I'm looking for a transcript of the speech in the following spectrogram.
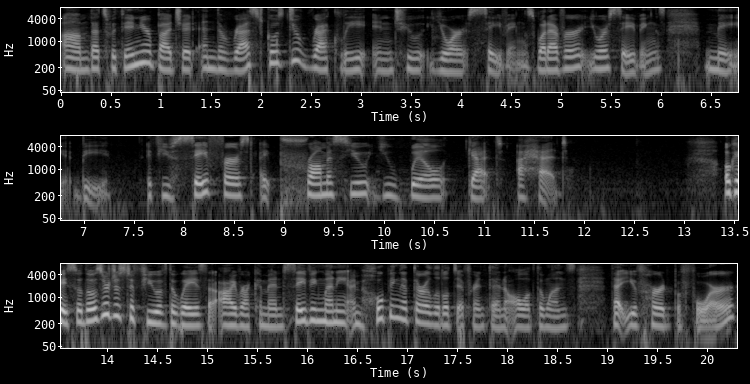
um, that's within your budget, and the rest goes directly into your savings, whatever your savings may be. If you save first, I promise you, you will get ahead. Okay, so those are just a few of the ways that I recommend saving money. I'm hoping that they're a little different than all of the ones that you've heard before.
